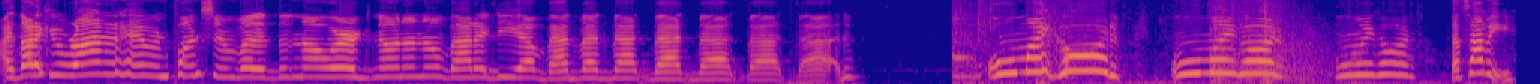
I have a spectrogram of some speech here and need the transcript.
I thought I could run at him and punch him, but it did not work. No, no, no. Bad idea. Bad, bad, bad, bad, bad, bad, bad. Oh my god! Oh my god! Oh my god! That's Abby!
